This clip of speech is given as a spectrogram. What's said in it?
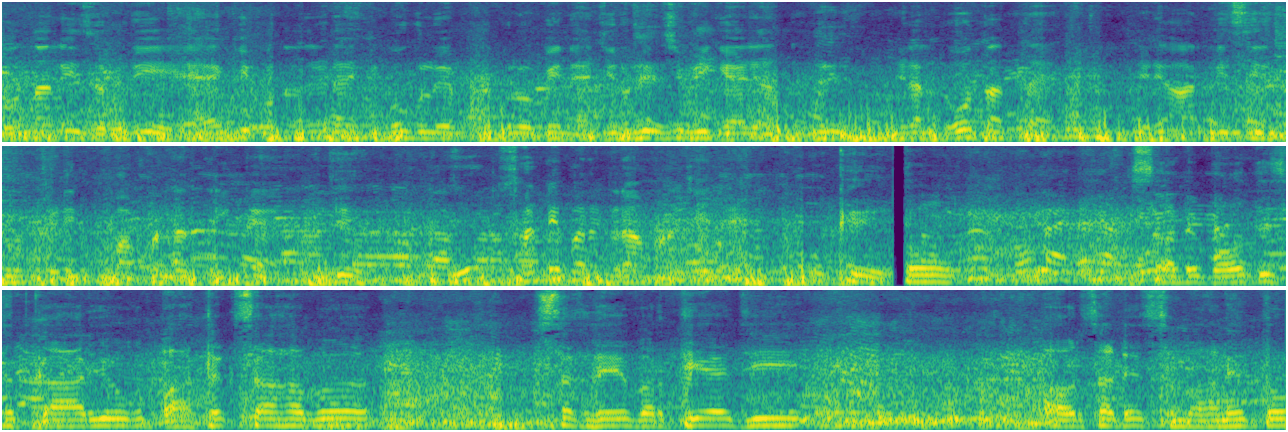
ਦੋਨਾਂ ਲਈ ਜ਼ਰੂਰੀ ਇਹ ਹੈ ਕਿ ਉਹਨਾਂ ਦਾ ਜਿਹੜਾ ਹੀਮੋਗਲੋਬਿਨ ਹੈ ਜਿਹਨੂੰ ਐਚਬੀ ਕਿਹਾ ਜਾਂਦਾ ਹੈ ਜਿਹੜਾ ਲੋਹ ਤੱਤ ਹੈ ਜਿਹੜੇ ਆਰਬੀਸੀ ਤੋਂ ਜਿਹੜੇ ਮਾਪਣ ਦਾ ਤਰੀਕਾ ਹੈ ਉਹ 12.5 ਗ੍ਰਾਮ ਹੋਣਾ ਚਾਹੀਦਾ ਹੈ। ਓਕੇ। ਤੋਂ ਸਾਡੇ ਬਹੁਤ ਹੀ ਸਤਿਕਾਰਯੋਗ ਪਾਠਕ ਸਾਹਿਬ ਸੁਖਦੇਵ ਵਰਤੀਆ ਜੀ ਔਰ ਸਾਡੇ ਸਮਾਣੇ ਤੋਂ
